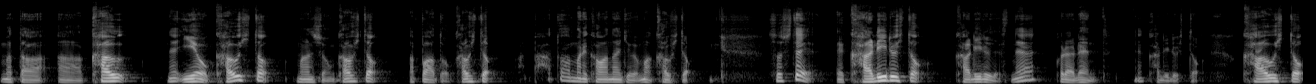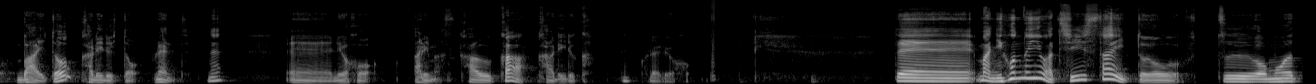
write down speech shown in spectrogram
またあ買う、ね、家を買う人マンションを買う人アパートを買う人。アパートはあんまり買わないけど、まあ、買う人。そして、え借りる人。借りるですね。これはレント、ね、借りる人。買う人バイと借りる人レント。ね、えー、両方あります。買うか借りるか、ね、これは両方。でまあ日本の家は小さいと普通思う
